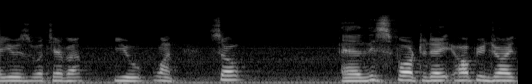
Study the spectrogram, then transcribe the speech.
use whatever you want. So this is for today. Hope you enjoyed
